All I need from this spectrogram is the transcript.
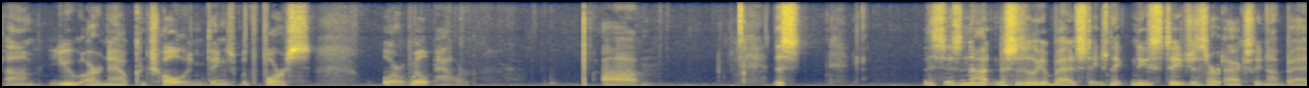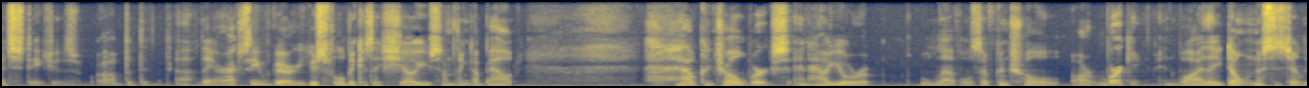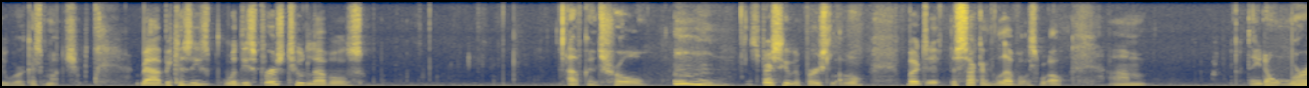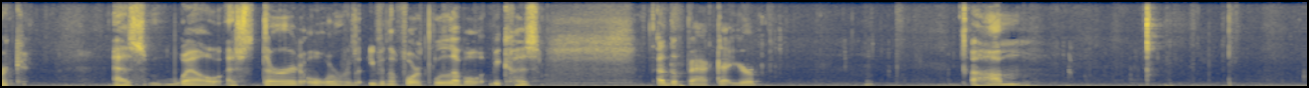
um, you are now controlling things with force or willpower. Um, this this is not necessarily a bad stage. These stages are actually not bad stages, uh, but the, uh, they are actually very useful because they show you something about how control works and how your levels of control are working and why they don't necessarily work as much. Uh, because these with these first two levels of control, especially the first level, but the second level as well. Um, they don't work as well as third or even the fourth level because of the fact that you're um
